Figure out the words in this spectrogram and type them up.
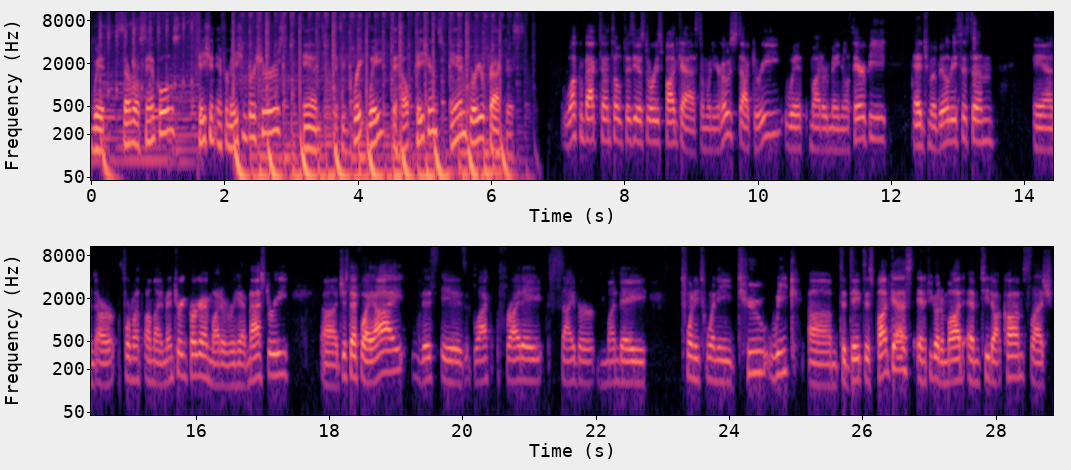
with several samples, patient information brochures, and it's a great way to help patients and grow your practice. Welcome back to Untold Physio Stories podcast. I'm one of your hosts, Dr. E, with Modern Manual Therapy, Edge Mobility System, and our four month online mentoring program, Modern Rehab Mastery. Uh, just FYI, this is Black Friday, Cyber Monday 2022 week um, to date this podcast. And if you go to modmt.com slash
